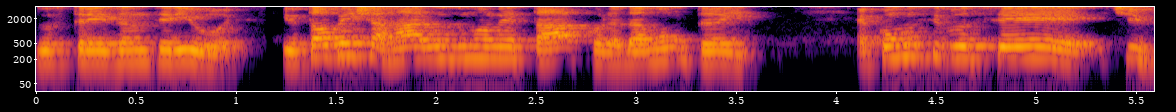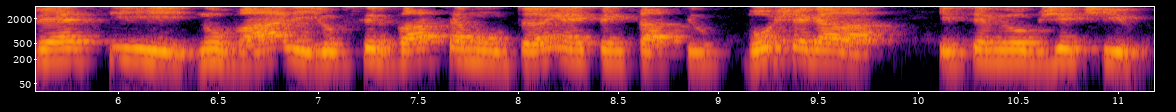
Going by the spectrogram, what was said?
dos três anteriores. E o Tal Ben Shahar usa uma metáfora da montanha. É como se você estivesse no vale e observasse a montanha e pensasse, vou chegar lá. Esse é meu objetivo.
